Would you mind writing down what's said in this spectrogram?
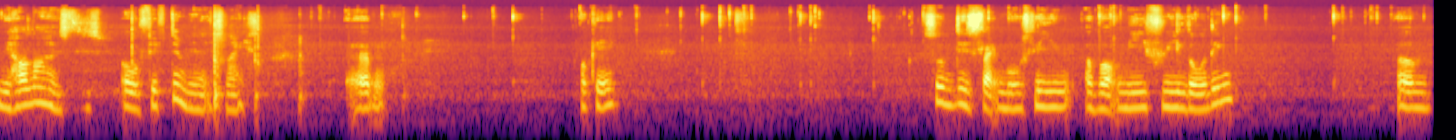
wait, how long has this oh 15 minutes, nice. Um okay. So this is like mostly about me freeloading. Um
